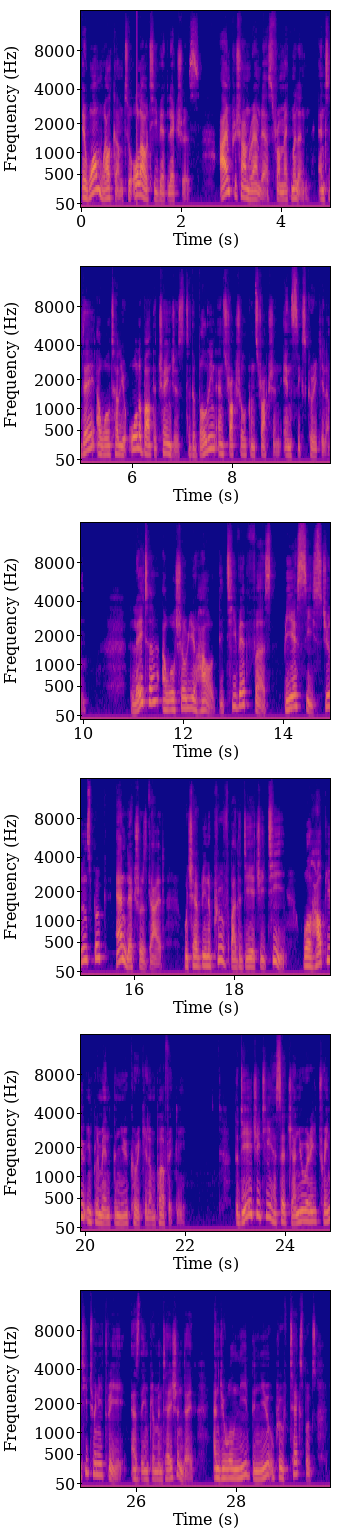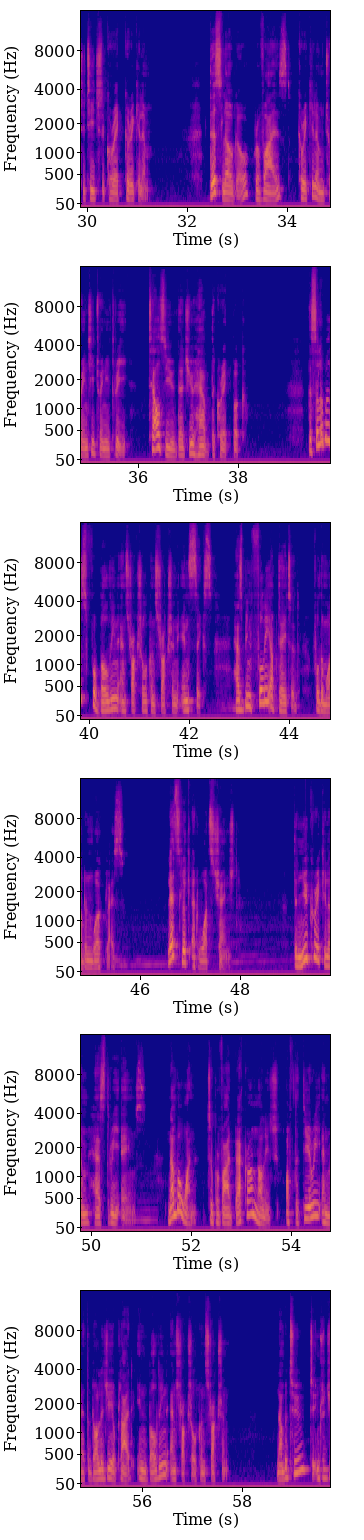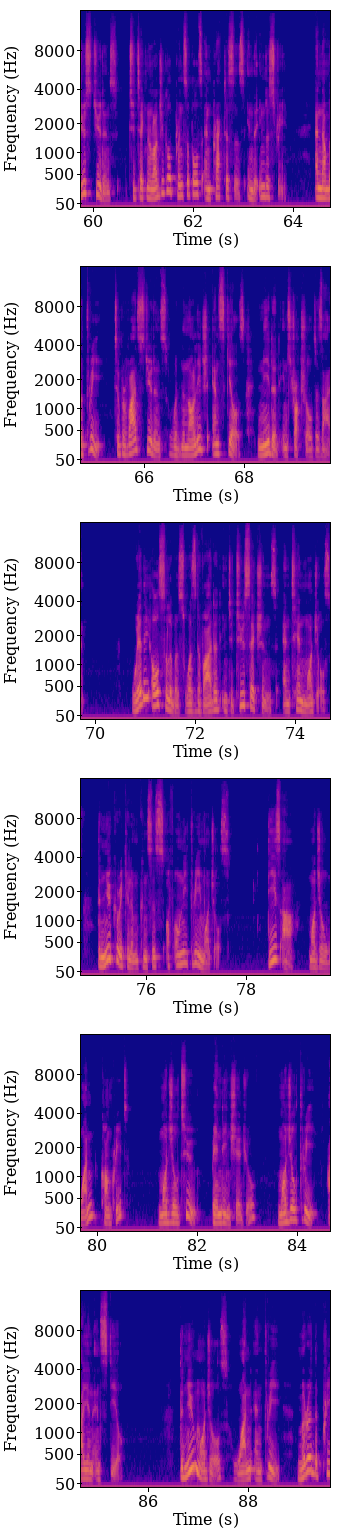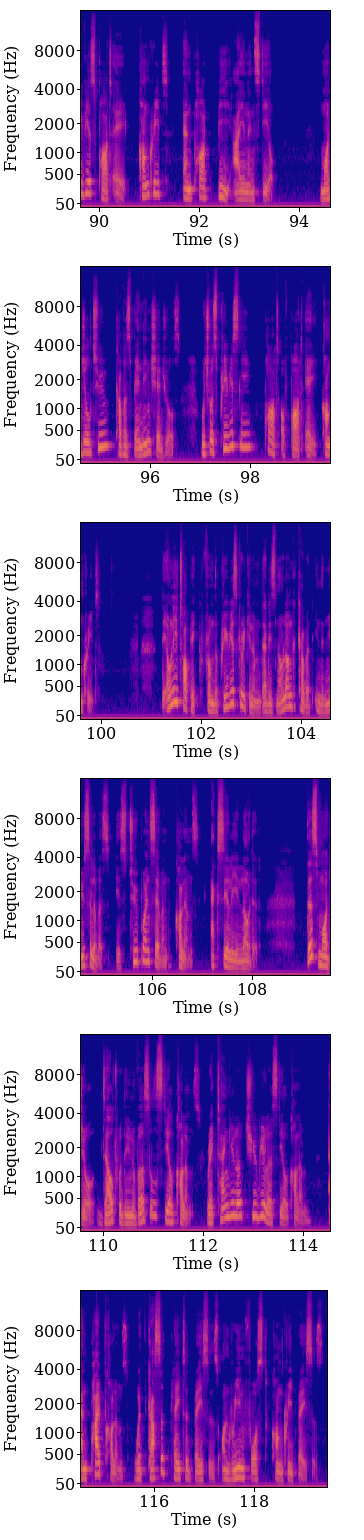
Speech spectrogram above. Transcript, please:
A warm welcome to all our TVET lecturers. I'm Prashant Ramdas from Macmillan and today I will tell you all about the changes to the Building and Structural Construction N6 curriculum. Later I will show you how the TVET First BSc Students Book and Lecturer's Guide, which have been approved by the DHET, will help you implement the new curriculum perfectly. The DHET has set January 2023 as the implementation date and you will need the new approved textbooks to teach the correct curriculum. This logo, Revised Curriculum 2023, tells you that you have the correct book. The syllabus for Building and Structural Construction N6 has been fully updated for the modern workplace. Let's look at what's changed. The new curriculum has three aims. Number one, to provide background knowledge of the theory and methodology applied in building and structural construction. Number two, to introduce students to technological principles and practices in the industry. And number three, to provide students with the knowledge and skills needed in structural design. Where the old syllabus was divided into two sections and 10 modules, the new curriculum consists of only three modules. These are Module 1, Concrete, Module 2, bending schedule, Module 3, iron and steel. The new modules 1 and 3 mirror the previous Part A, concrete, and Part B, iron and steel. Module 2 covers bending schedules, which was previously part of Part A, concrete. The only topic from the previous curriculum that is no longer covered in the new syllabus is 2.7 columns, axially loaded. This module dealt with the universal steel columns, rectangular tubular steel column, and pipe columns with gusset plated bases on reinforced concrete bases.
